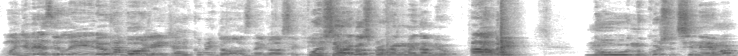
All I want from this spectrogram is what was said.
Um monte de brasileiro. Tá bom, gente já recomendou uns negócios aqui. Pô, isso é um negócio pra recomendar meu. Fala. Lembrei. No, no curso de cinema,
